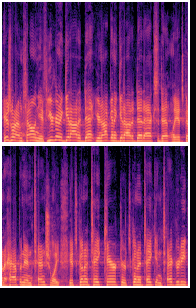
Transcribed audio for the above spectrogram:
Here's what I'm telling you if you're going to get out of debt, you're not going to get out of debt accidentally. It's going to happen intentionally. It's going to take character, it's going to take integrity,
